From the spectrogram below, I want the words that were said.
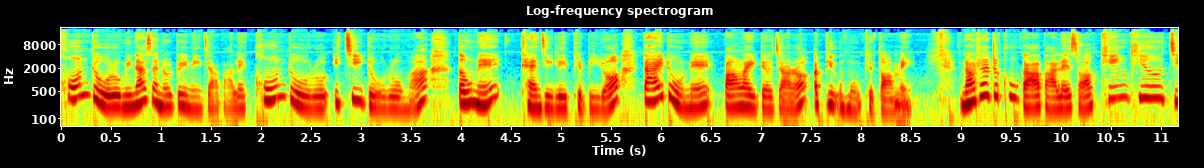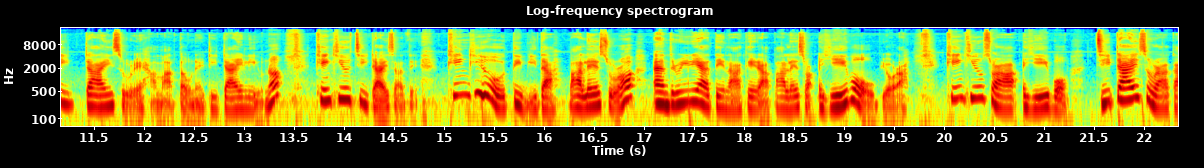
ခွန်ဒိုတို့မိနာဆန်တို့တွေ့နေကြပါလေခွန်ဒိုတို့အချီဒိုတို့မှာသုံးတဲ့ခန်းကြီးလေးဖြစ်ပြီးတော့တိုင်းဒိုနဲ့ပေါင်းလိုက်တော့ကြတော့အပြုတ်အမှုဖြစ်သွားမယ် နောက်ထပ်တစ်ခုကဘာလဲဆိုတော့ king q ကြည်တိုင်းဆိုတဲ့ဟာမှာတုံးတယ်ဒီတိုင်းလေးကိုနော် king q ကြည်တိုင်းဆိုတဲ့ king q ကိုသိပြီးသားဘာလဲဆိုတော့ and 3တွေကတင်လာခဲ့တာဘာလဲဆိုတော့အရေးပေါ်ကိုပြောတာ king q ဆိုတာအရေးပေါ်ဂျီတိုင်းဆိုတာက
